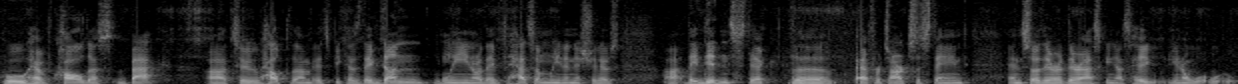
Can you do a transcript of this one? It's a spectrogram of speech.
who have called us back uh, to help them it's because they've done lean or they've had some lean initiatives uh, they didn't stick the efforts aren't sustained and so they're they're asking us hey you know w- w-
